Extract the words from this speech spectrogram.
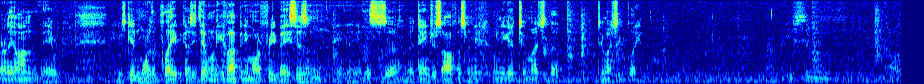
early on, they, he was getting more of the plate because he didn't want to give up any more free bases, and you know, this is a, a dangerous office when you you get too much of the too much of the plate. Are you seeing, I don't know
